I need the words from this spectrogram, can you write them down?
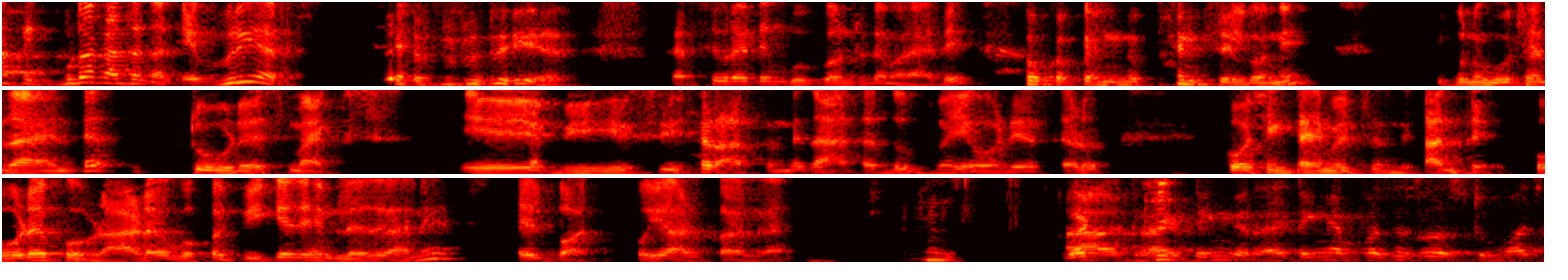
నాకు ఇప్పుడు అర్థం కాదు. Every year every year cursive writing book ఉంటుండే మా డాడీ. ఒక పెన్ను పెన్సిల్ కొని ఇప్పుడు నువ్వు కూర్చొని రాయంటే two days max A B C రాస్తుండే. దాంట్లో దుబ్బై ఓడేస్తాడు కోచింగ్ టైం అవుతుంది అంతే. పోడే పోడు. ఆడ గొప్ప పీకేది ఏం లేదు కానీ వెళ్ళిపోవాలి. పోయి ఆడుకోవాలి కానీ. Writing writing emphasis was too much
